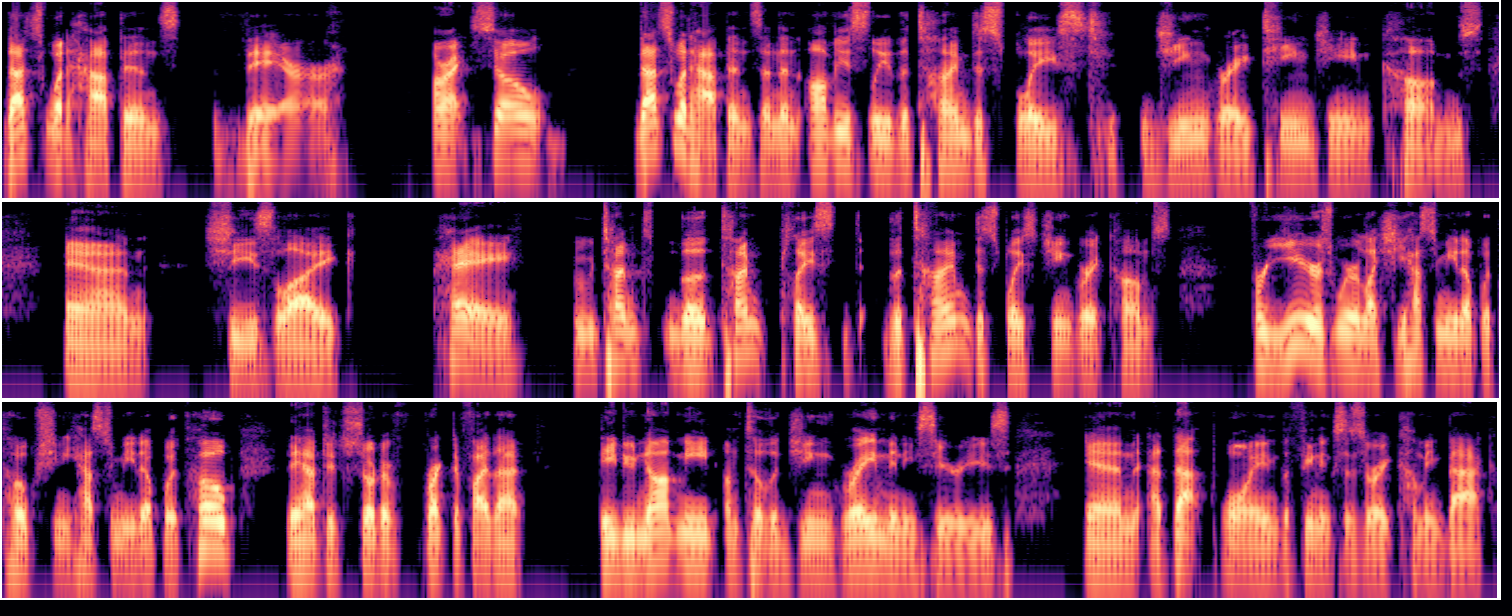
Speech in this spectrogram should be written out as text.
that's what happens there. All right. So that's what happens. And then obviously the time displaced Jean Grey, Teen Jean comes and she's like, Hey, time the time placed the time displaced Jean Grey comes for years we are like she has to meet up with Hope, she has to meet up with Hope. They have to sort of rectify that. They do not meet until the Jean Grey miniseries. And at that point, the Phoenix is already coming back.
